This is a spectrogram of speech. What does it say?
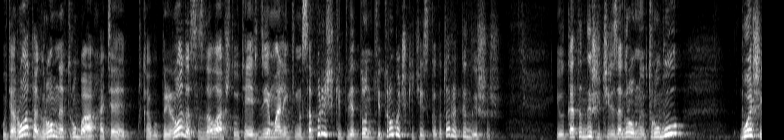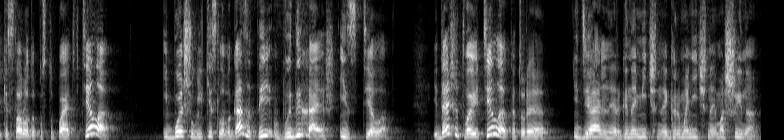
У тебя рот огромная труба, хотя как бы природа создала, что у тебя есть две маленькие носопырочки, две тонкие трубочки, через которые ты дышишь. И вот когда ты дышишь через огромную трубу, больше кислорода поступает в тело, и больше углекислого газа ты выдыхаешь из тела. И дальше твое тело, которое идеальная, эргономичная, гармоничная машина,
